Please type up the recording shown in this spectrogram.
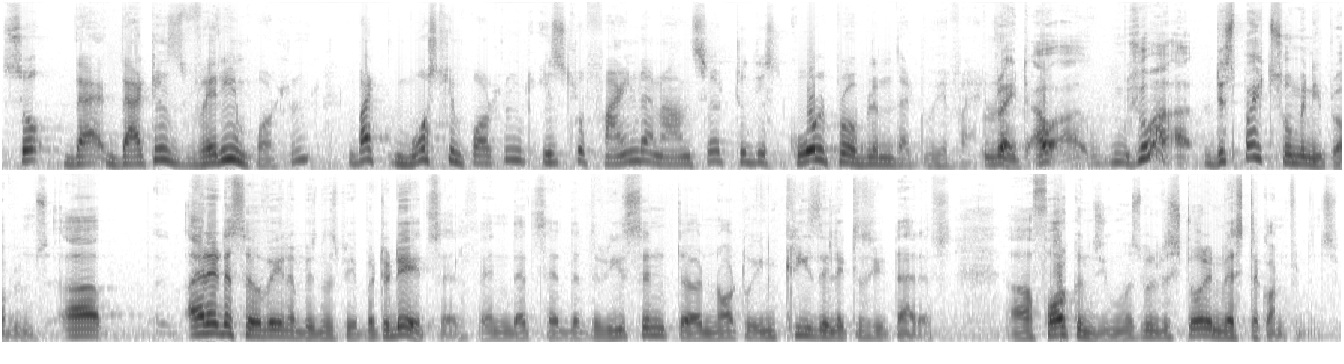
So that that is very important but most important is to find an answer to this coal problem that we have had Right. Uh, uh, Shoma, uh, despite so many problems, uh, I read a survey in a business paper today itself, and that said that the recent uh, not to increase electricity tariffs uh, for consumers will restore investor confidence,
